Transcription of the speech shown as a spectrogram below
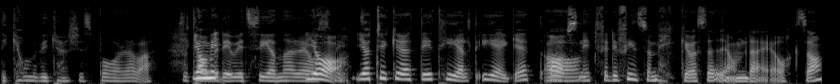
Det kommer vi kanske spara va? Så tar ja, men, vi det vid ett senare avsnitt. Ja, jag tycker att det är ett helt eget ja. avsnitt för det finns så mycket att säga om det också.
